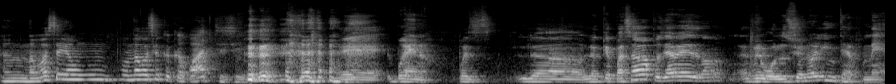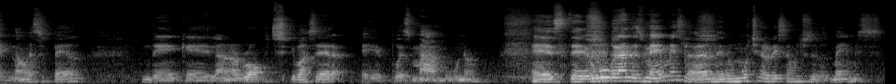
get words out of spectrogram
Nomás sería un, una base de cacahuates. Sí. Eh, bueno, pues lo, lo que pasaba, pues ya ves, ¿no? Revolucionó el internet, ¿no? Ese pedo de que Lana Rhodes iba a ser, eh, pues, mamu, ¿no? Este, hubo grandes memes, la verdad me dio mucha risa muchos de los memes.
